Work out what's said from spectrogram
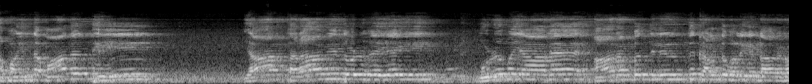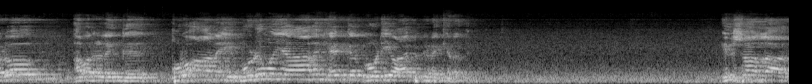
அப்போ இந்த மாதத்தில் யார் தராவி தொழுகையை முழுமையாக ஆரம்பத்திலிருந்து கலந்து கொள்கின்றார்களோ அவர்களுக்கு குர்ஆனை முழுமையாக கேட்கக்கூடிய வாய்ப்பு கிடைக்கிறது. இன்ஷா அல்லாஹ்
